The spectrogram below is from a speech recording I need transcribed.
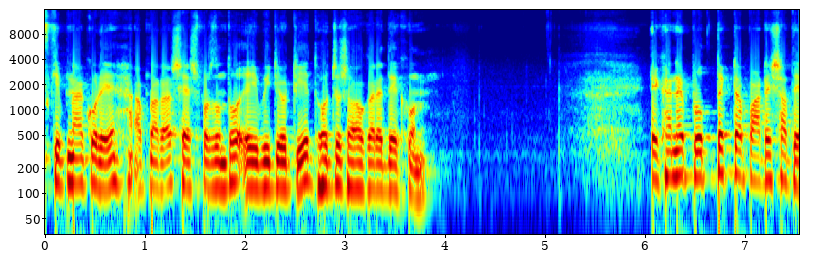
স্কিপ না করে আপনারা শেষ পর্যন্ত এই ভিডিওটি ধৈর্য সহকারে দেখুন। এখানে প্রত্যেকটা পার্টের সাথে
